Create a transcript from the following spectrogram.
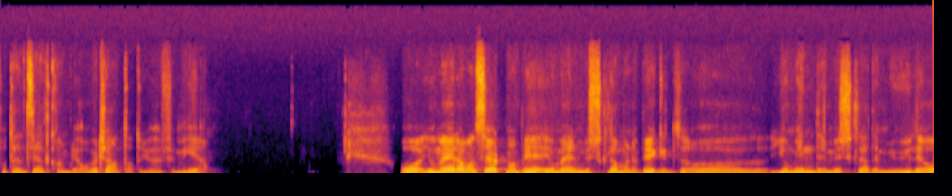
potensielt kan bli overtrent, at du gjør for mye. Og jo mer avansert man blir, jo mer muskler man har bygd, og jo mindre muskler det er mulig å,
